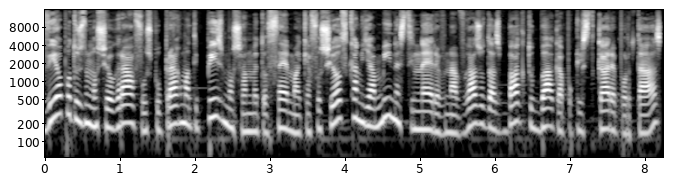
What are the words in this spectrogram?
Δύο από τους δημοσιογράφους που πράγματι πείσμωσαν με το θέμα και αφοσιώθηκαν για μήνες στην έρευνα βγάζοντας back-to-back αποκλειστικά ρεπορτάζ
